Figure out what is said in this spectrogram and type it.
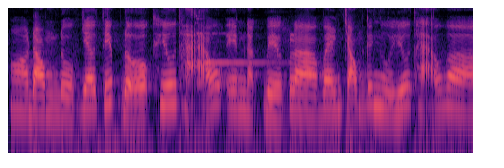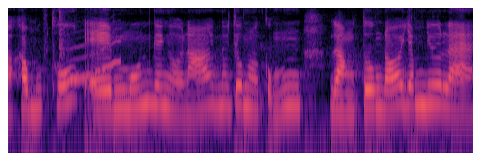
hòa đồng được, giao tiếp được, hiếu thảo. Em đặc biệt là quan trọng cái người hiếu thảo và không hút thuốc. Em muốn cái người đó nói chung là cũng gần tương đối giống như là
